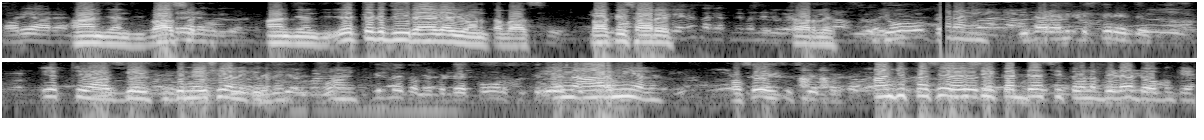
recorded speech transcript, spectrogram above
ਸਾਰੇ ਆ ਰਹੇ ਨੇ? ਹਾਂਜੀ ਹਾਂਜੀ ਬਸ। ਹਾਂਜੀ ਹਾਂਜੀ ਇੱਕ ਇੱਕ ਜੀ ਰਹਿ ਗਿਆ ਜੀ ਹੁਣ ਤਾਂ ਬਸ। ਬਾਕੀ ਸਾਰੇ ਕਰ ਲੈ ਜੋ ਰਾਣੀ ਇਹਨਾਂ ਰਾਣੀ ਕਿੱਥੇ ਰਹਿੰਦੇ ਹੋ? ਇੱਥੇ ਅੱਗੇ ਗਣੇਸ਼ ਵਾਲੇ ਚੁੱਕਦੇ ਹਾਂਜੀ। ਕਿੰਨੇ ਤੁਹਾਨੂੰ ਕੱਢਿਆ ਕੌਣ ਸੀ? ਕਿੱਥੇ ਇਹ ਆਰਮੀ ਵਾਲੇ। ਫਸੇ ਸੀ ਤੁਸੀਂ ਅੰਦਰ? ਹਾਂਜੀ ਫਸੇ ਹੋਏ ਸੀ ਕੱਢਿਆ ਸੀ ਤੋਂ ਬੇੜਾ ਡੁੱਬ ਗਿਆ।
